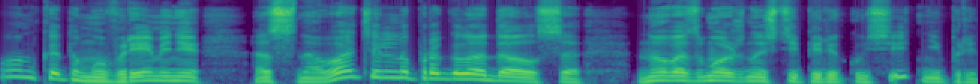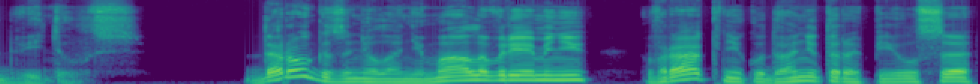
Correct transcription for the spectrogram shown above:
Он к этому времени основательно проголодался, но возможности перекусить не предвиделось. Дорога заняла немало времени, враг никуда не торопился.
